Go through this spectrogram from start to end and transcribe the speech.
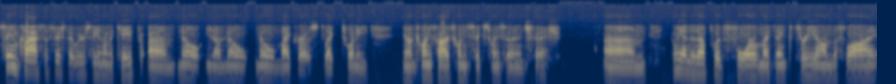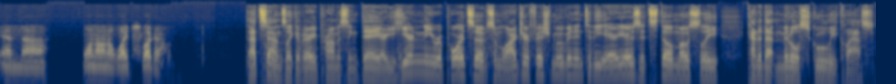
same class of fish that we were seeing on the Cape. Um, no, you know, no no micros like 20, you know, 25, 26, 27 inch fish. Um, we ended up with four of them, I think, three on the fly and uh, one on a white sluggo. That sounds like a very promising day. Are you hearing any reports of some larger fish moving into the areas? It's still mostly kind of that middle schooly class.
